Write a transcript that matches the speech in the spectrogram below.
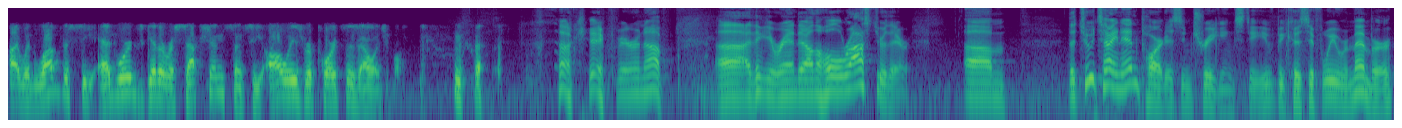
I would love to see Edwards get a reception since he always reports as eligible. okay, fair enough. Uh, I think he ran down the whole roster there. Um, the two tight end part is intriguing, Steve, because if we remember,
